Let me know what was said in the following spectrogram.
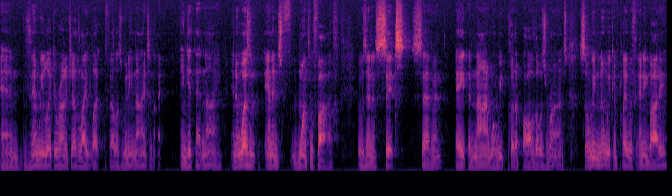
And then we look around each other like, look, fellas, we need nine tonight, and get that nine. And it wasn't innings one through five. It was innings six, seven, eight, and nine where we put up all those runs. So we knew we can play with anybody.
